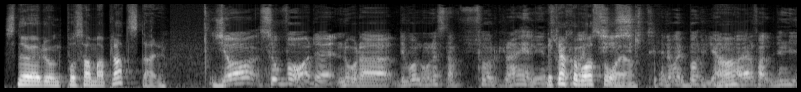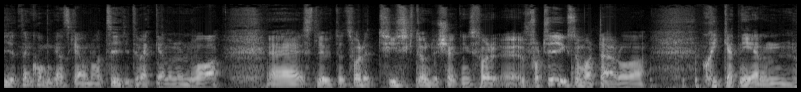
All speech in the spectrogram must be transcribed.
snöa runt på samma plats där. Ja, så var det. Några, det var nog nästan förra helgen. Det kanske var ett så, ja. tyskt, Eller det var i början. Ja. Ja. I alla fall, nyheten kom ganska, det var tidigt i veckan eller om det var eh, i slutet. Så var det ett tyskt undersökningsfartyg som varit där och skickat ner en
